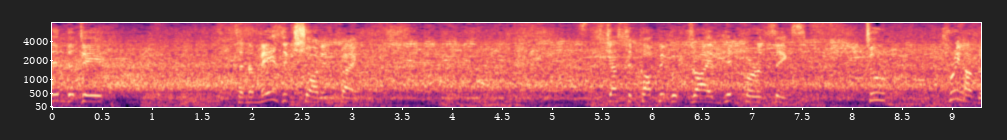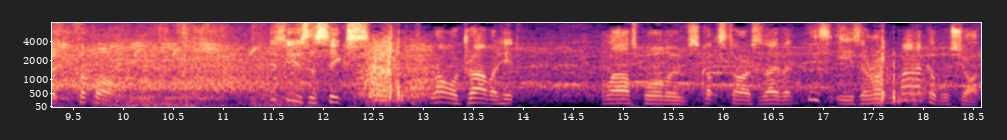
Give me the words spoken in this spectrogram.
in the deep. It's an amazing shot, in fact. It's just a copybook drive hit for a six. Two, 300 for four. This is the six Rahul Dravid hit the last ball of Scott Styris is over. This is a remarkable shot.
